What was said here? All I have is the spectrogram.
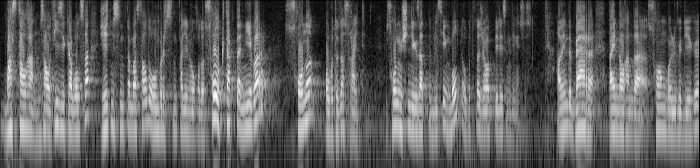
басталған мысалы физика болса жетінші сыныптан басталды он бірінші сыныпқа дейін оқыды. Сол кітапта не бар? Соны ұбт да сұрайды. Соның ішіндегі затты білсең болды ұбт да жауап бересің деген сөз. Ал енді бәрі дайындалғанда соңғы үлгідегі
